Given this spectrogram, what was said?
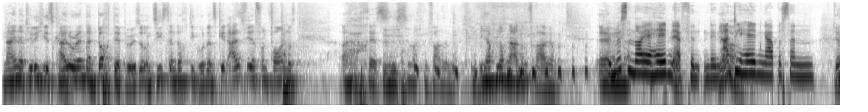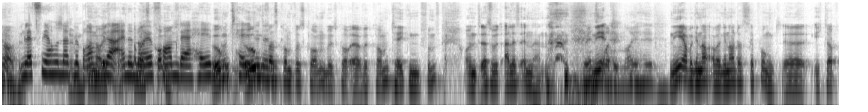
Nein, natürlich ist Kylo Ren dann doch der Böse und sie ist dann doch die Gute und es geht alles wieder von vorn los. Ach, es, es macht mich wahnsinnig. Ich habe noch eine andere Frage. Wir Ähm, müssen neue Helden erfinden. Den Ja. Anti-Helden gab es dann Genau. im letzten Jahrhundert. Wir Stimmt. brauchen Genau, wieder jetzt- eine neue. Form der Helden Irgend, und Heldinnen. irgendwas kommt, was kommen, wird, äh, wird kommen, Taken 5 und das wird alles ändern. Transporting, neue Helden. Nee, aber genau, aber genau das ist der Punkt. Äh, ich glaube,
